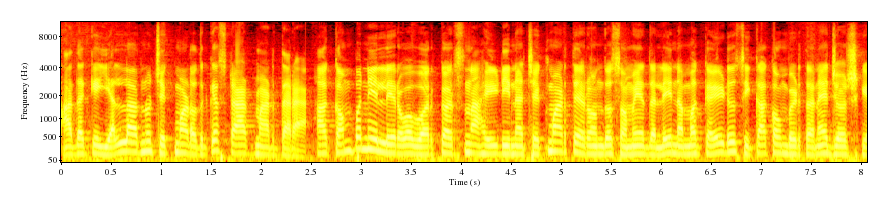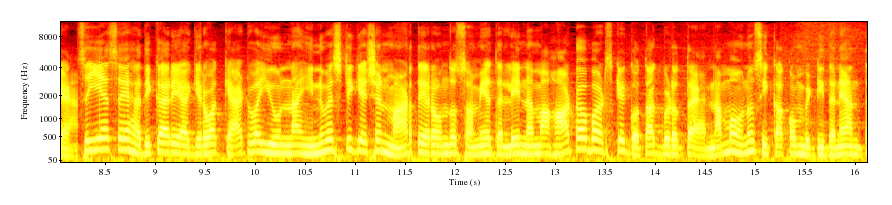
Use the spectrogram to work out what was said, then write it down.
ಅದಕ್ಕೆ ಎಲ್ಲಾರನ್ನು ಚೆಕ್ ಮಾಡೋದಕ್ಕೆ ಸ್ಟಾರ್ಟ್ ಮಾಡ್ತಾರೆ. ಆ ಕಂಪನಿಯಲ್ಲಿರುವ ವರ್ಕರ್ಸ್ನ ಐಡಿನ ಚೆಕ್ ಮಾಡ್ತಾ ಇರೋ ಒಂದು ಸಮಯದಲ್ಲಿ ನಮ್ಮ ಕೈಡು ಸಿಕ್ಕಾಕೊಂಡ್ಬಿಡ್ತಾನೆ ಜೋಶ್ಗೆ. ಸಿ ಎಸ್ ಐ ಅಧಿಕಾರಿಯಾಗಿರುವ ಯು ಇವನ್ನ ಇನ್ವೆಸ್ಟಿಗೇಷನ್ ಮಾಡ್ತಾ ಇರೋ ಒಂದು ಸಮಯದಲ್ಲಿ ನಮ್ಮ ಆಟೋಬರ್ಡ್ಸ್ಗೆ ಗೊತ್ತಾಗ್ಬಿಡುತ್ತೆ. ನಮ್ಮವನು ಸಿಕ್ಕಾಕೊಂಡ್ಬಿಟ್ಟಿದ್ದಾನೆ ಅಂತ.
